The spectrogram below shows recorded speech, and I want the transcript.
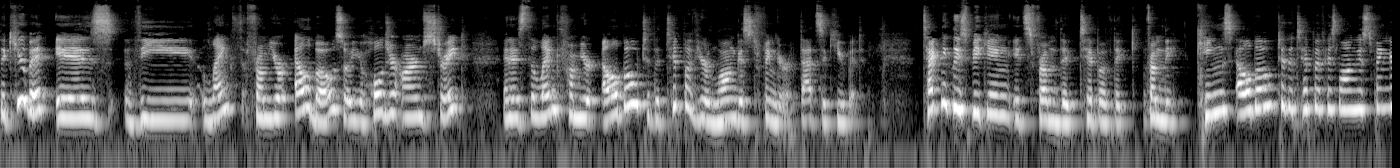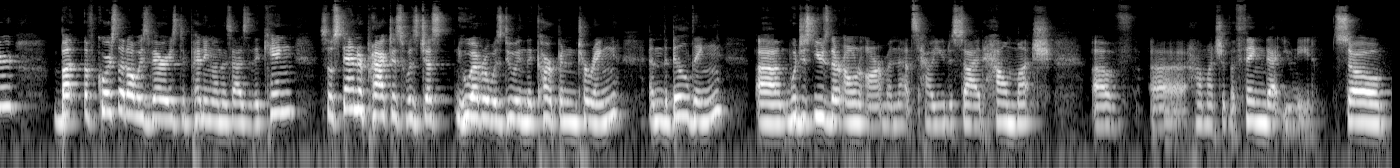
the cubit is the length from your elbow, so you hold your arm straight, and it's the length from your elbow to the tip of your longest finger. That's a cubit. Technically speaking, it's from the tip of the from the king's elbow to the tip of his longest finger, but of course that always varies depending on the size of the king. So standard practice was just whoever was doing the carpentering and the building um, would just use their own arm, and that's how you decide how much of uh, how much of a thing that you need. So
